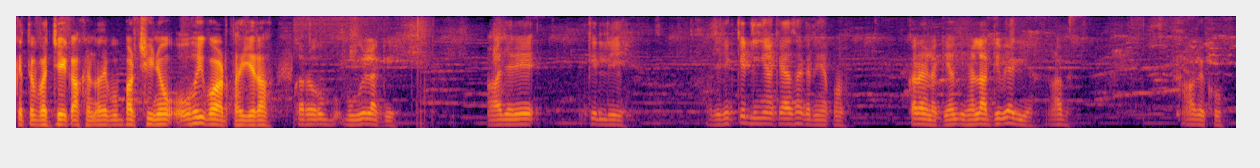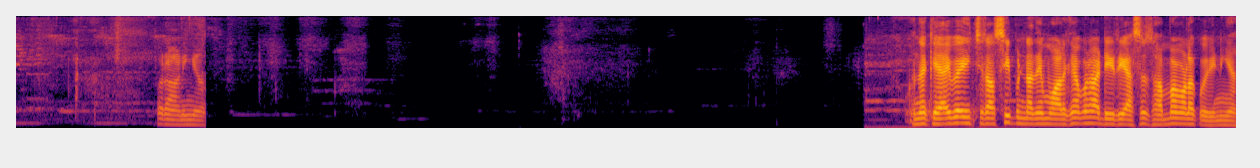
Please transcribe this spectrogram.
ਕਿਤੇ ਵੱਜੇ ਕੱਖ ਨਾ ਤੇ ਬਰਛੀ ਨੇ ਉਹੀ ਪਾੜਤਾ ਸੀ ਜਿਹੜਾ। ਕਰੋ ਬੂਹੇ ਲੱਗੇ। ਆ ਜਿਹੜੇ ਕਿੱਲੇ ਜਿਹੜੀਆਂ ਕਿੱਲੀਆਂ ਕਹਿ ਸਕਦੇ ਹਾਂ ਆਪਾਂ, ਘਰਾਂ ਲੱਗੀਆਂ ਹੁੰਦੀਆਂ, ਲਾਗੇ ਵੀ ਹੈਗੀਆਂ। ਆ ਆ ਵੇਖੋ, ਪੁਰਾਣੀਆਂ। ਉਹਨੇ ਕਿਹਾ ਵੀ ਅਸੀਂ 84 ਪਿੰਡਾਂ ਦੇ ਮਾਲਕ ਹਾਂ, ਪਰ ਸਾਡੀ ਰਿਆਸਤ ਸਾਂਭਣ ਵਾਲਾ ਕੋਈ ਨਹੀਂ ਆ।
